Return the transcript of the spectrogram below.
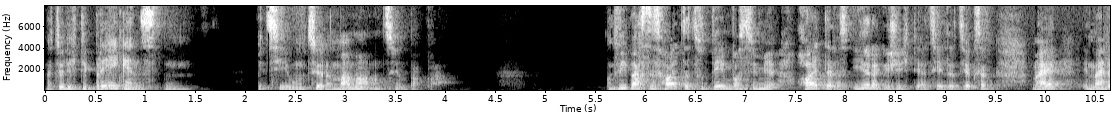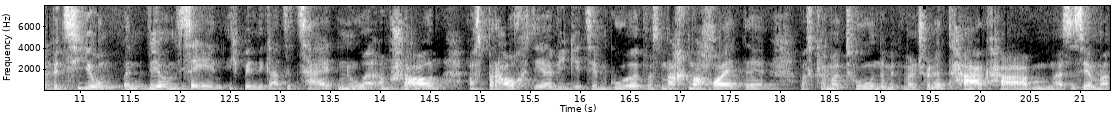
natürlich die prägendsten Beziehungen zu ihrer Mama und zu ihrem Papa. Und wie passt es heute zu dem, was sie mir heute aus ihrer Geschichte erzählt hat? Sie hat gesagt, Mei, in meiner Beziehung, wenn wir uns sehen, ich bin die ganze Zeit nur am Schauen, was braucht er, wie geht's ihm gut, was machen wir heute, was können wir tun, damit wir einen schönen Tag haben. Also sie haben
